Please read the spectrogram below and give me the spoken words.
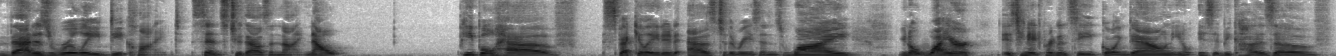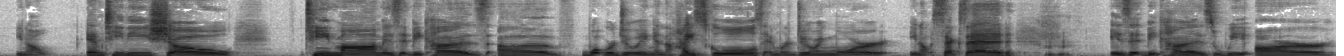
That has really declined since 2009. Now, people have speculated as to the reasons why. You know, why are is teenage pregnancy going down? You know, is it because of you know MTV show Teen Mom? Is it because of what we're doing in the high schools and we're doing more you know sex ed? Mm-hmm. Is it because we are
